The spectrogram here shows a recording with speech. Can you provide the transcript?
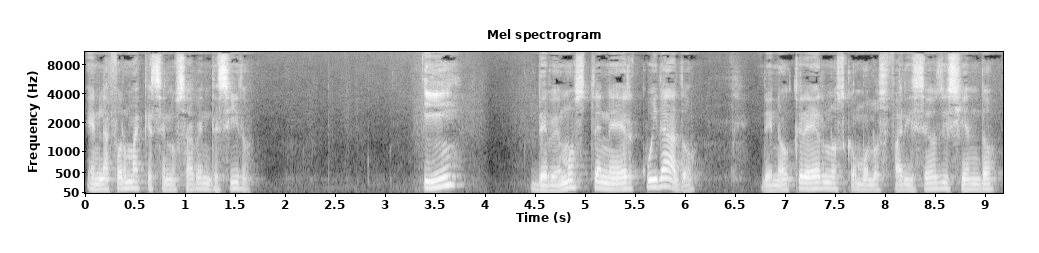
en la forma que se nos ha bendecido. Y debemos tener cuidado de no creernos como los fariseos diciendo,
